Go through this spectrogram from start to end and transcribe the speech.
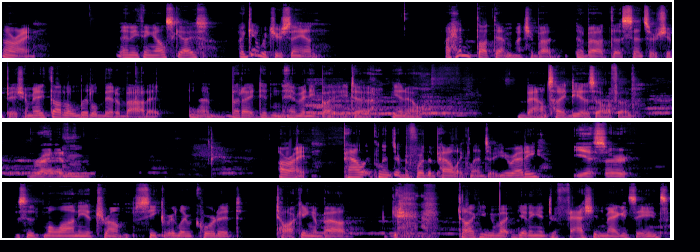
All right. Anything else, guys? I get what you're saying. I hadn't thought that much about about the censorship issue. I mean, I thought a little bit about it, uh, but I didn't have anybody to, you know, bounce ideas off of. Right. All right. Palate cleanser before the palate cleanser. You ready? Yes, sir. This is Melania Trump secretly recorded talking about talking about getting into fashion magazines.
